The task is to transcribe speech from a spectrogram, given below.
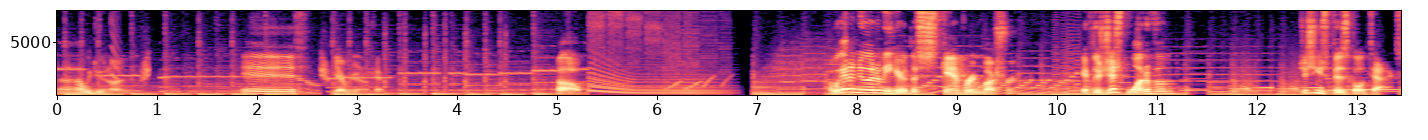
Uh, how are we doing on? If yeah, we're doing okay. Uh oh. oh. We got a new enemy here, the Scampering Mushroom. If there's just one of them, just use physical attacks.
